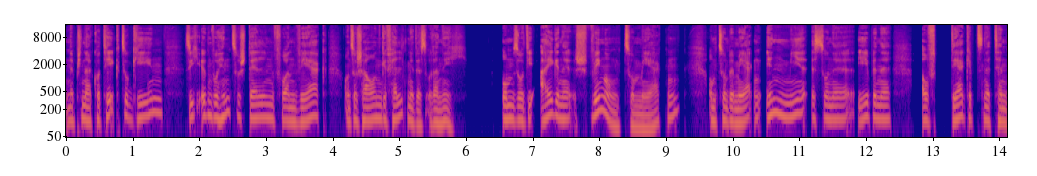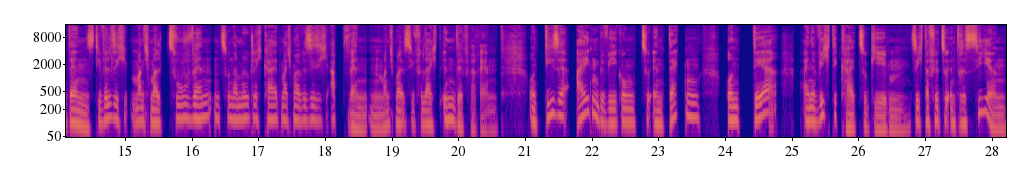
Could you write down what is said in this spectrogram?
eine Pinakothek zu gehen, sich irgendwo hinzustellen vor ein Werk und zu schauen, gefällt mir das oder nicht um so die eigene Schwingung zu merken, um zu bemerken, in mir ist so eine Ebene, auf der gibt es eine Tendenz, die will sich manchmal zuwenden zu einer Möglichkeit, manchmal will sie sich abwenden, manchmal ist sie vielleicht indifferent. Und diese Eigenbewegung zu entdecken und der eine Wichtigkeit zu geben, sich dafür zu interessieren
